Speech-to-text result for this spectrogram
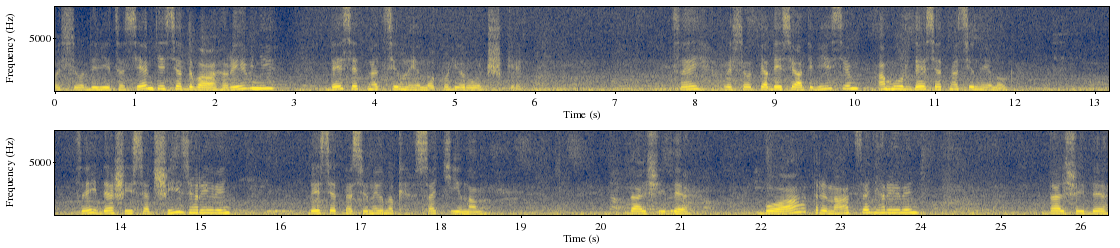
Ось дивіться, 72 гривні, 10 націнинок, огірочки. Цей ось от 58, амур 10 націнинок. Це йде 66 гривень, 10 насінинок сатіна. Далі йде боа 13 гривень. Далі йде.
